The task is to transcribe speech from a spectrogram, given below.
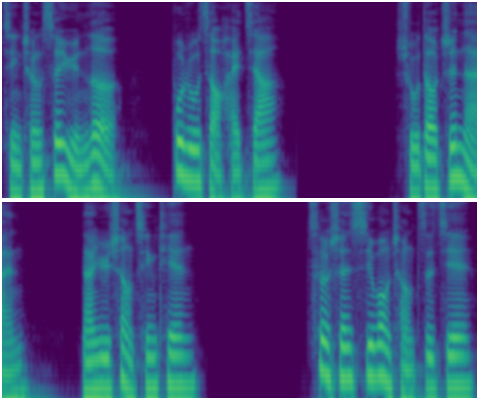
锦城虽云乐。不如早还家。蜀道之难，难于上青天。侧身西望长咨嗟，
